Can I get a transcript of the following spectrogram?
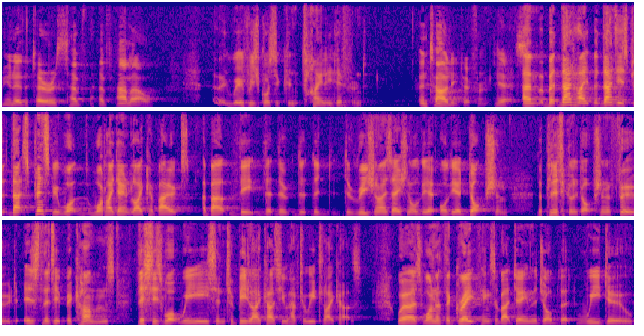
you know, the terrorists have, have halal. Which, of course, is entirely different. Entirely different, yes. Um, but that, I, but that is, that's principally what, what I don't like about, about the, the, the, the, the regionalisation or the, or the adoption, the political adoption of food, is that it becomes this is what we eat, and to be like us, you have to eat like us. Whereas one of the great things about doing the job that we do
